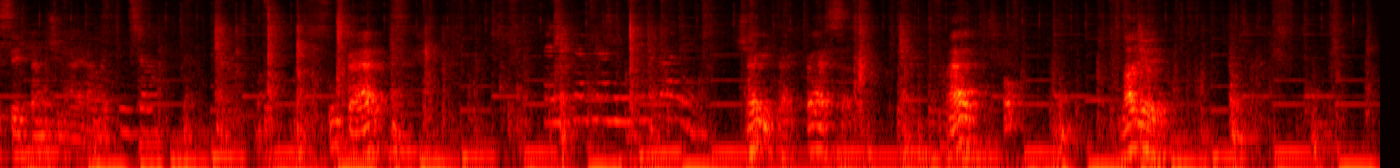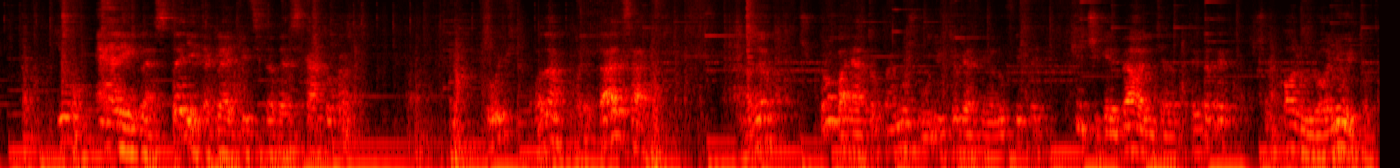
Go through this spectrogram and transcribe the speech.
szépen csináljátok. Szuper. Segítek, persze. Mert? Nagyon jó. Jó, elég lesz. Tegyétek le egy picit a deszkátokat. Úgy, oda, vagy a tálcát. Nagyon. Próbáljátok meg most úgy ütögetni a lufit, hogy kicsikét behajtjátok tétetek, és alulról nyújtott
